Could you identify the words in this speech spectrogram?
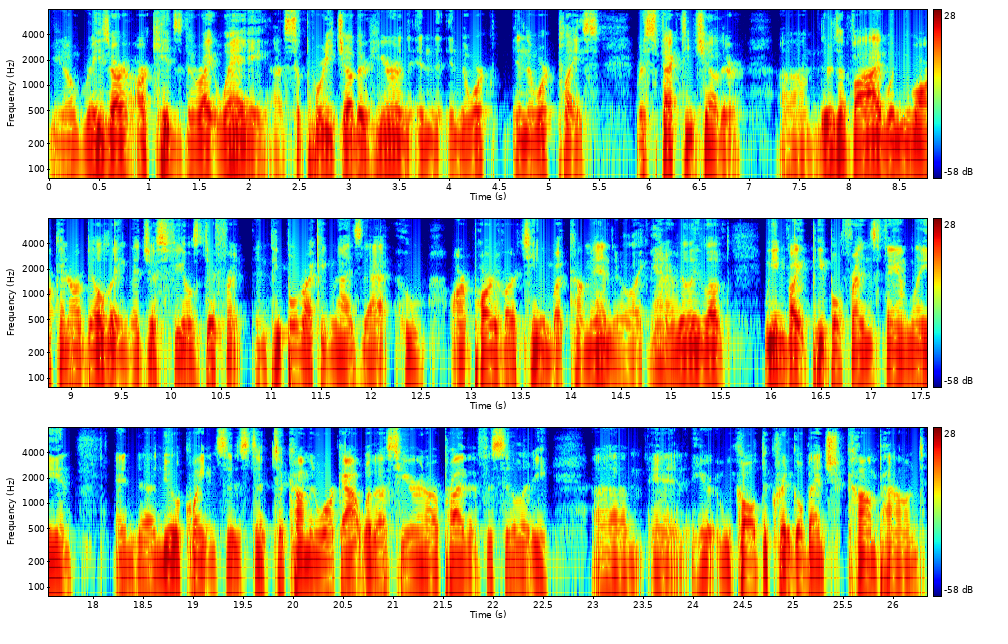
you know, raise our, our kids the right way, uh, support each other here in, in in the work in the workplace, respect each other. Um, there's a vibe when you walk in our building that just feels different, and people recognize that who aren't part of our team but come in. They're like, "Man, I really loved." We invite people, friends, family, and and uh, new acquaintances to to come and work out with us here in our private facility. Um, and here we call it the Critical Bench Compound.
